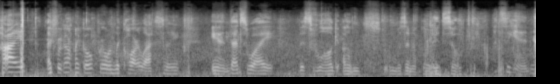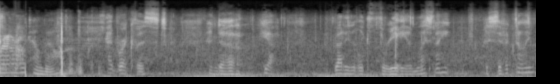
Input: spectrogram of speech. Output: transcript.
Hi. I forgot my GoPro in the car last night, and that's why this vlog um wasn't uploaded. So that's the end. We're at our hotel now. Had breakfast, and uh, yeah, got in at like 3 a.m. last night, Pacific time,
